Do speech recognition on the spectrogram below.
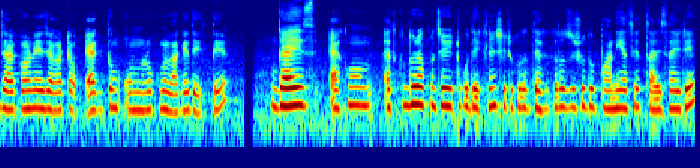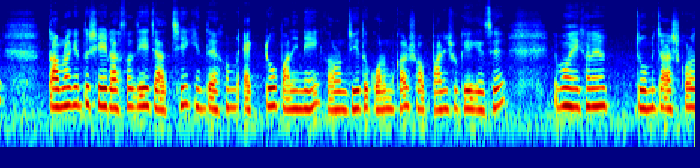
যার কারণে এই জায়গাটা একদম অন্যরকম লাগে দেখতে। গাইজ এখন এতক্ষণ ধরে আপনার যে এইটুকু দেখলেন সেটুকুতে দেখা গেল যে শুধু পানি আছে চারি সাইডে। তো আমরা কিন্তু সেই রাস্তা দিয়েই যাচ্ছি কিন্তু এখন একটুও পানি নেই কারণ যেহেতু গরমকাল সব পানি শুকিয়ে গেছে। এবং এখানে জমি চাষ করা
